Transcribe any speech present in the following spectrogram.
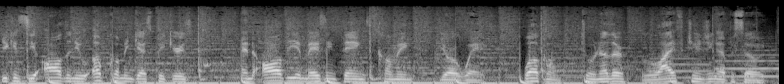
You can see all the new upcoming guest speakers and all the amazing things coming your way. Welcome to another life changing episode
